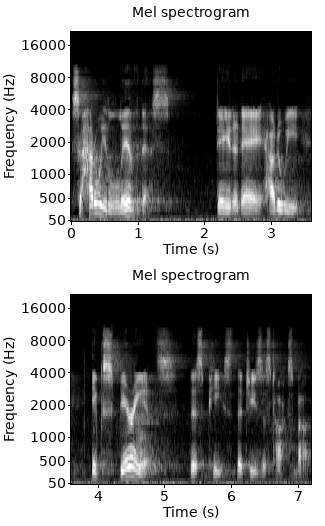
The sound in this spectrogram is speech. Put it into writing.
So, how do we live this day to day? How do we experience this peace that Jesus talks about?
